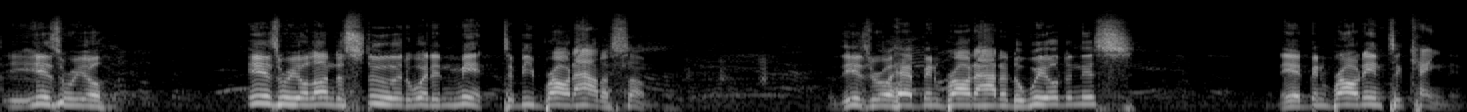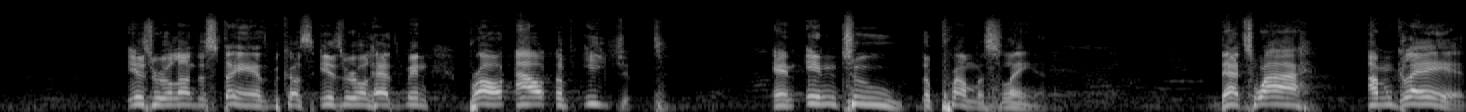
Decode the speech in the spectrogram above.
See, Israel, Israel understood what it meant to be brought out of something. Israel had been brought out of the wilderness, and they had been brought into Canaan. Israel understands because Israel has been brought out of Egypt and into the promised land. That's why I'm glad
